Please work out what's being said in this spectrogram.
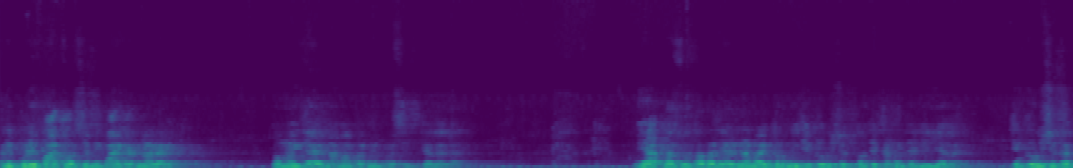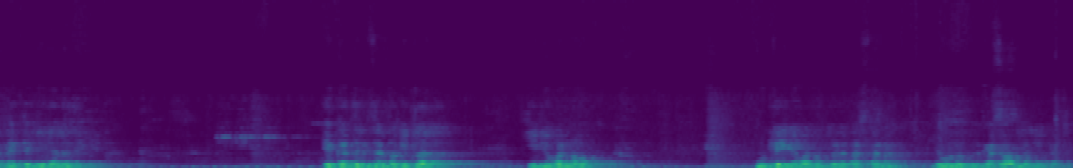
आणि पुढे पाच वर्ष मी काय करणार आहे तो मी जाहीरनामा पण मी प्रसिद्ध केलेला आहे. मी आपला स्वतःचा जाहीरनामा आहे तो मी जे करू शकतो त्याच्यामध्ये लिहिलेला आहे. जे करू शकत नाही ते लिहिलेलं नाही आहे. एकंदरीत जर बघितलं की निवडणूक कुठलीही निवडणूक लढत असताना निवडणूक विकासावर लढली पाहिजे.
